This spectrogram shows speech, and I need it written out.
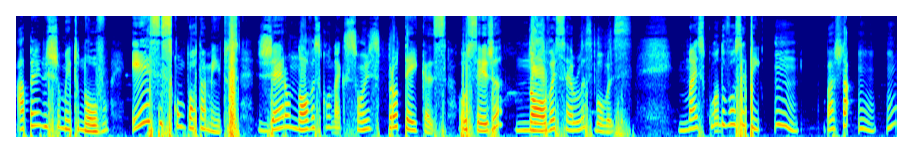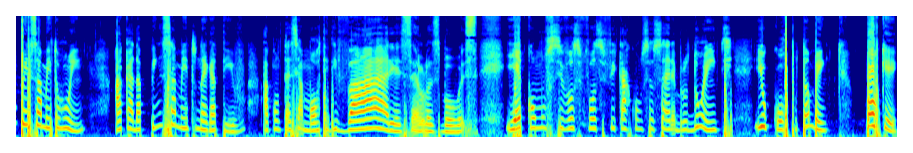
aprende um instrumento novo, esses comportamentos geram novas conexões proteicas, ou seja, novas células boas. Mas quando você tem um, basta um, um pensamento ruim, a cada pensamento negativo acontece a morte de várias células boas. E é como se você fosse ficar com o seu cérebro doente e o corpo também. Porque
